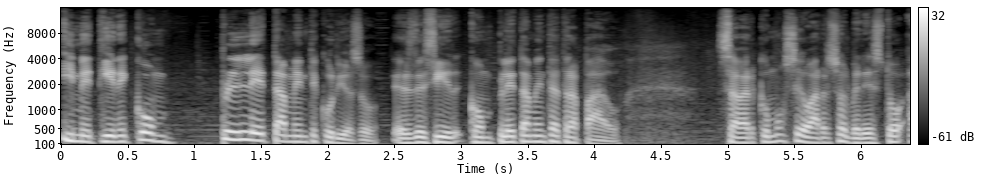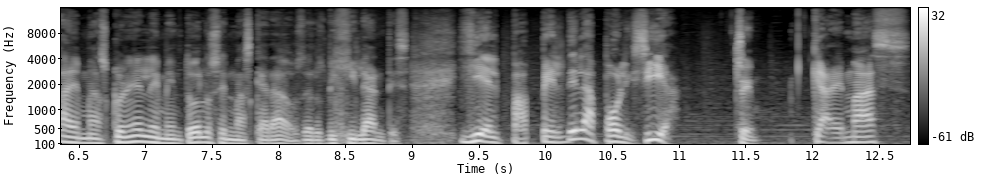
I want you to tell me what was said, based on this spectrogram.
y me tiene completamente curioso, es decir, completamente atrapado. Saber cómo se va a resolver esto, además con el elemento de los enmascarados, de los vigilantes. Y el papel de la policía, Sí. que además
